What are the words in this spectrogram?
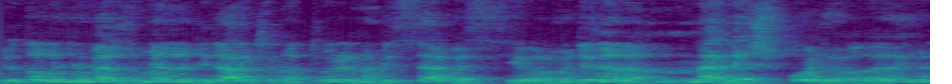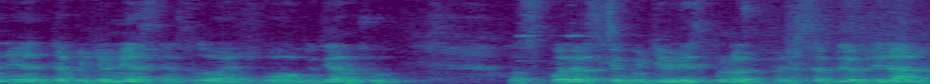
відновлення меж земельної ділянки в натурі на місцевості громадянина Неліч Ольги Олегівни для будівництва обслуговування житлового будинку, господарські будівлі споруд присадибної ділянки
